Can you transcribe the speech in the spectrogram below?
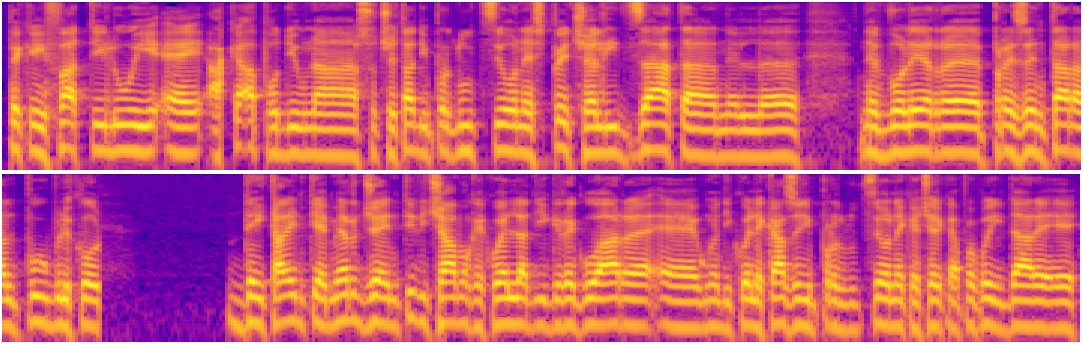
perché infatti lui è a capo di una società di produzione specializzata nel, nel voler presentare al pubblico dei talenti emergenti, diciamo che quella di Gregoire è una di quelle case di produzione che cerca proprio di dare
